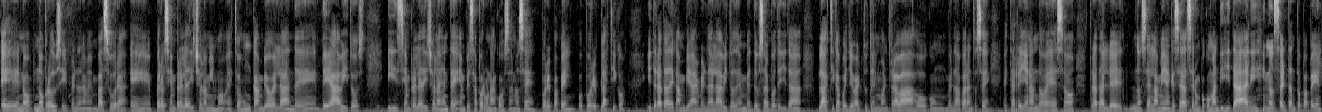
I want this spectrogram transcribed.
Eh, no, no producir, perdóname, basura, eh, pero siempre le he dicho lo mismo, esto es un cambio, ¿verdad?, de, de hábitos Y siempre le he dicho a la gente, empieza por una cosa, no sé, por el papel o por el plástico. Y trata de cambiar, ¿verdad? El hábito de en vez de usar botellita plástica, pues llevar tu termo al trabajo, con, ¿verdad? Para entonces estar rellenando eso, tratar de, no sé, en la medida que sea, ser un poco más digital y, no usar tanto papel.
